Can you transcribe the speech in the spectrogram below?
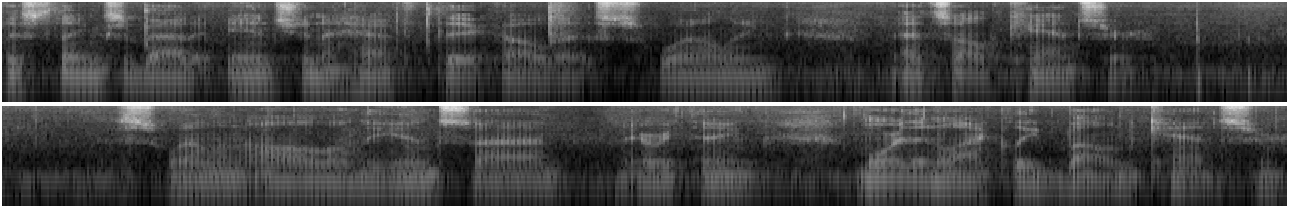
this thing's about an inch and a half thick, all that swelling. That's all cancer. Swelling all on the inside, everything. More than likely bone cancer.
